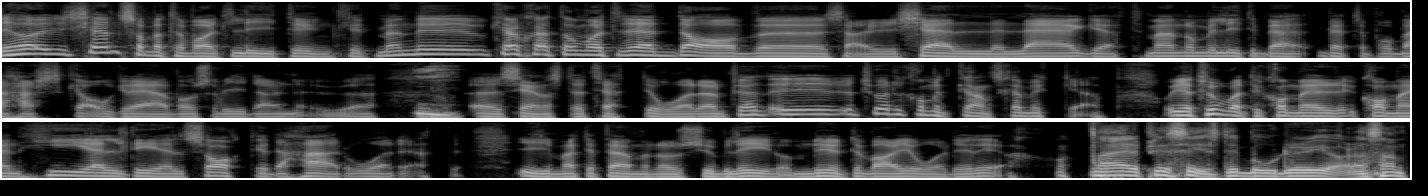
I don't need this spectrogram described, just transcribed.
det har känts som att det varit lite ynkligt, men det, kanske att de varit rädda av eh, så här, källläget, men de är lite bättre på att behärska och gräva och så vidare nu mm. senaste 30 åren. För jag, eh, jag, tror att det kommit ganska mycket. Och jag tror att det kommer komma en hel del saker det här året. I och med att det är 500-årsjubileum. Det är ju inte varje år det är det. Nej, precis. Det borde det göra. Sen,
